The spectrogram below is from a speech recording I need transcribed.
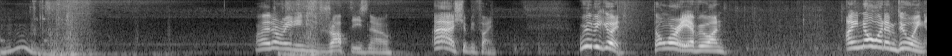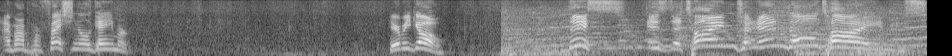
Hmm. Well, I don't really need to drop these now. Ah, I should be fine. We'll be good. Don't worry, everyone. I know what I'm doing. I'm a professional gamer. Here we go. This is the time to end all times.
